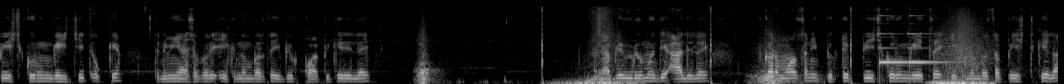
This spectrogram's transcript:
पेस्ट करून घ्यायचे ओके तर मी अशा प्रकारे एक नंबरचा इफेक्ट कॉपी केलेला आहे. आणि आपल्या व्हिडिओमध्ये आलेलं आहे. कर्मानुसार इफेक्ट पेस्ट करून घ्यायचं आहे एक नंबरचा पेस्ट केला.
